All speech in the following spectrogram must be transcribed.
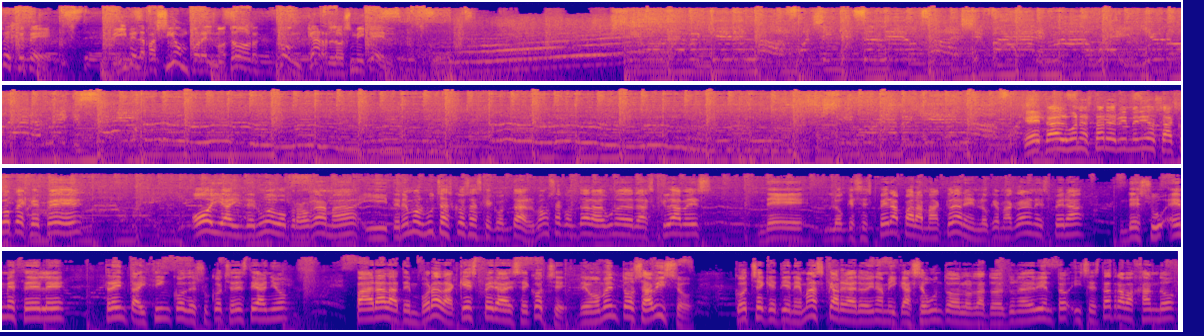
Cope GP. Vive la pasión por el motor con Carlos Miquel. ¿Qué tal? Buenas tardes, bienvenidos a Cope GP. Hoy hay de nuevo programa y tenemos muchas cosas que contar. Vamos a contar algunas de las claves de lo que se espera para McLaren, lo que McLaren espera de su MCL 35, de su coche de este año, para la temporada. ¿Qué espera ese coche? De momento os aviso, coche que tiene más carga aerodinámica según todos los datos del túnel de viento y se está trabajando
